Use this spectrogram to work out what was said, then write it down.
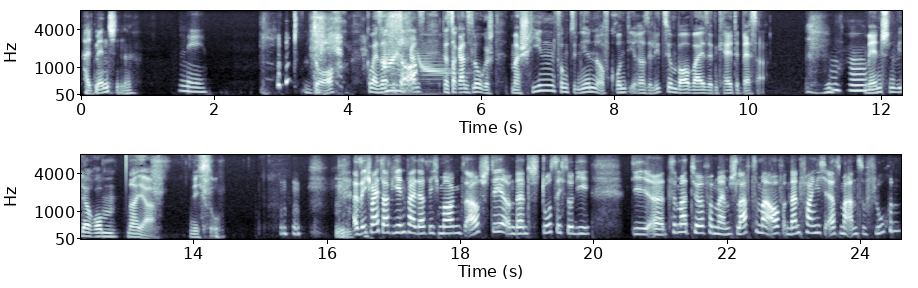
Halt Menschen, ne? Nee. Doch. Guck mal, das ist, doch ganz, das ist doch ganz logisch. Maschinen funktionieren aufgrund ihrer Siliziumbauweise in Kälte besser. Mhm. Menschen wiederum, naja, nicht so. Also ich weiß auf jeden Fall, dass ich morgens aufstehe und dann stoße ich so die, die äh, Zimmertür von meinem Schlafzimmer auf und dann fange ich erstmal an zu fluchen,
